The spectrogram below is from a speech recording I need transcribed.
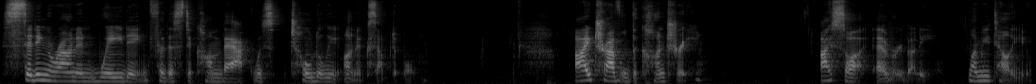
sitting around and waiting for this to come back was totally unacceptable. I traveled the country. I saw everybody. Let me tell you.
